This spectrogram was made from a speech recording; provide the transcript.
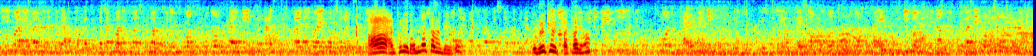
네 마리 말들입니다. 바깥쪽 가장 많은 그만을 갖고 있는 9번 우던 타임이 안쪽 말들과의 거리를 좁히 아, 안토니 너무 잘 타는데, 이거? 이거 왜 이렇게 잘 타냐? 웨이브, 그리고 9번 발베니 그리고 이렇게해서 9번 우던 타임 2번 부담까지 거리차가 좁혀진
